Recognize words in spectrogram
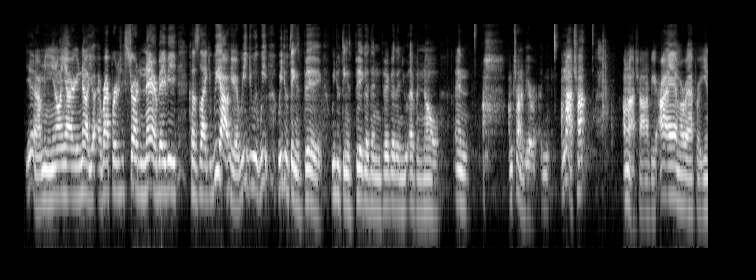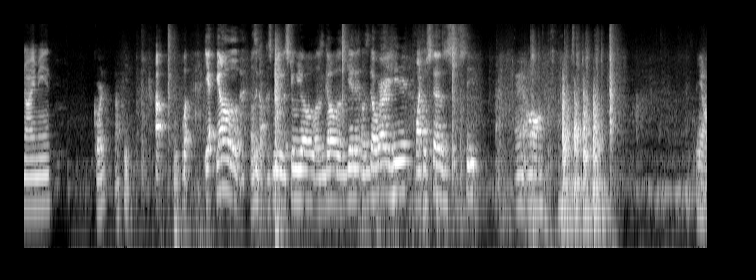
yeah, I mean, you know, you already know, you're a rapper extraordinaire, baby. Cause like we out here, we do we we do things big. We do things bigger than bigger than you ever know. And uh, I'm trying to be a. I'm not trying. I'm not trying to be. I am a rapper. You know what I mean? Gordon, off you. Oh, what? Yeah, yo, let's go. Let's meet in the studio. Let's go. Let's get it. Let's go right here. Watch your steps, Steve. And um, you know,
